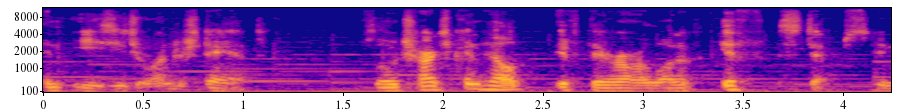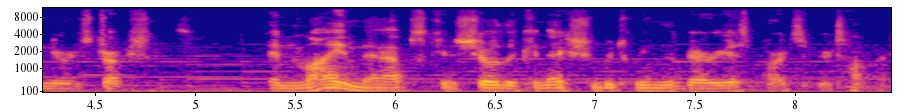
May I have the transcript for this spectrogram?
and easy to understand. Flowcharts can help if there are a lot of if steps in your instructions. And mind maps can show the connection between the various parts of your topic.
